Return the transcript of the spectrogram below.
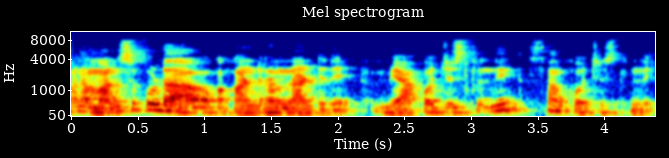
మన మనసు కూడా ఒక కండరం లాంటిదే. వ్యాకోచిస్తుంది సంకోచిస్తుంది.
